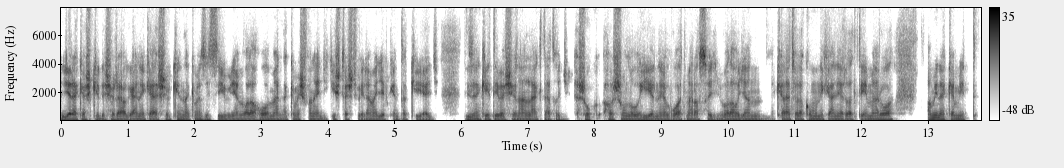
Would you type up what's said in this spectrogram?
A gyerekes kérdésre reagálnék elsőként, nekem ez egy szívügyem valahol, mert nekem is van egy kis testvérem egyébként, aki egy 12 éves jelenleg, tehát hogy sok hasonló hírnél volt már az, hogy valahogyan kellett vele kommunikálni erről a témáról. Ami nekem itt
